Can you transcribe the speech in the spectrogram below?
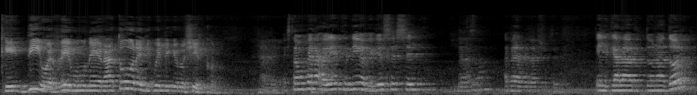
che Dio è remuneratore di quelli che lo cercano. Esta mujer había entendido que Dios es el, el galardonador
